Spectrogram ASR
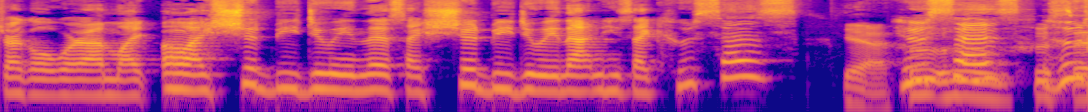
struggle where I'm like, "Oh, I should be doing this. I should be doing that." And he's like, "Who says?" yeah. who says- Who, who's-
